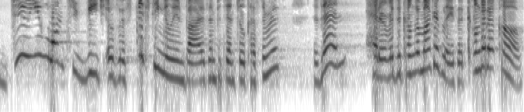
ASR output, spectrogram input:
Do you want to reach over 50 million buyers and potential customers? Then head over to Konga Marketplace at konga.com.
